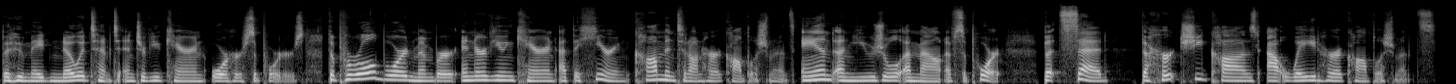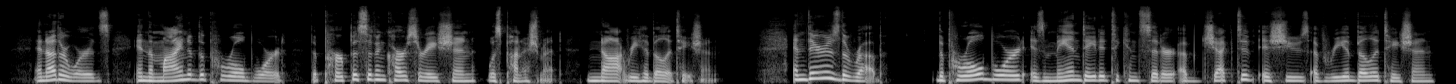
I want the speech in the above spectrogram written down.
but who made no attempt to interview Karen or her supporters. The parole board member interviewing Karen at the hearing commented on her accomplishments and unusual amount of support, but said the hurt she caused outweighed her accomplishments. In other words, in the mind of the parole board, the purpose of incarceration was punishment, not rehabilitation. And there is the rub. The parole board is mandated to consider objective issues of rehabilitation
